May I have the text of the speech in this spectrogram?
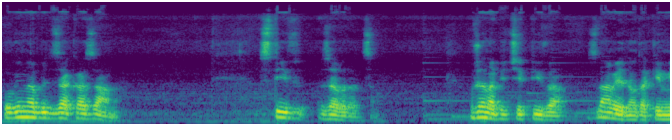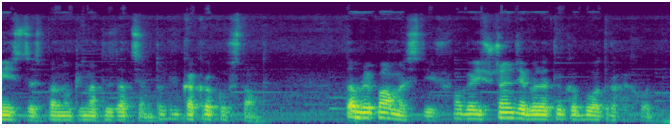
powinna być zakazana. Steve zawraca. Napić się piwa. Znam jedno takie miejsce z pełną klimatyzacją. To kilka kroków stąd. Dobry pomysł, Steve. Mogę iść wszędzie, byle tylko było trochę chłodniej.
